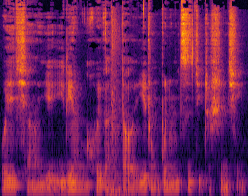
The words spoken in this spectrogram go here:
我也想也一定会感到一种不能自己的神情。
